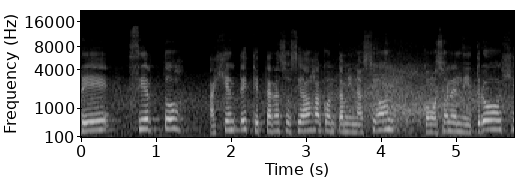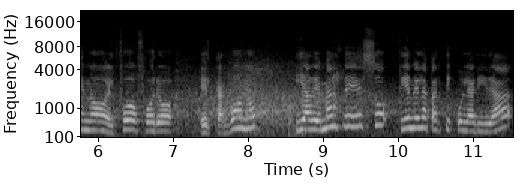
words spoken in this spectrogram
de ciertos agentes que están asociados a contaminación, como son el nitrógeno, el fósforo, el carbono, y además de eso tiene la particularidad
